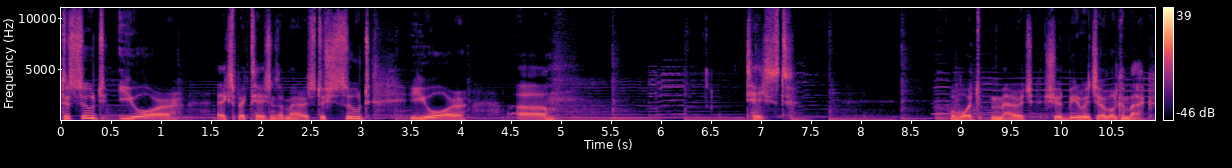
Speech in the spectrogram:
to suit your expectations of marriage, to suit your uh, taste of what marriage should be. Richa, welcome back.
